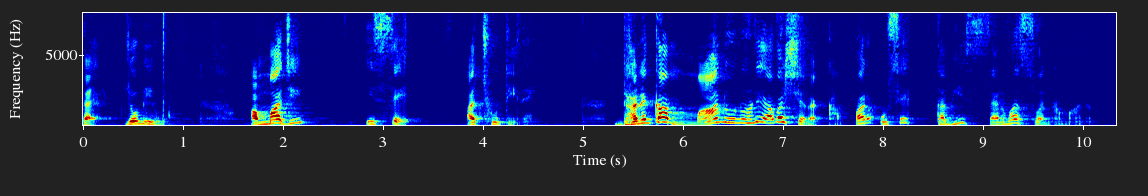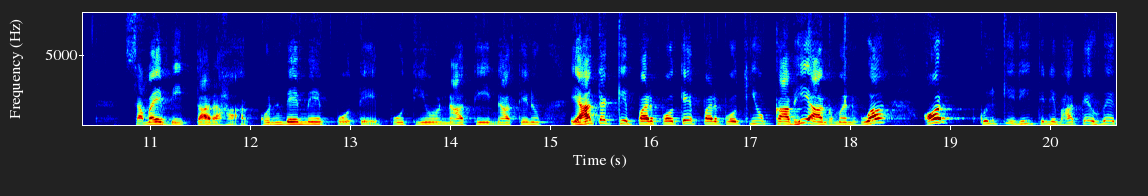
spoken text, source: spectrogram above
खैर, जो भी हुआ। अम्मा जी इससे अछूती रही। धन का मान उन्होंने अवश्य रखा, पर उसे कभी सर्वस्व न माना। समय बीतता रहा कुनबे में पोते, पोतियों, नाती, नातिनों, यहाँ तक कि पर पोते पर पोतियों का भी आगमन हुआ और कुल की रीत निभाते हुए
